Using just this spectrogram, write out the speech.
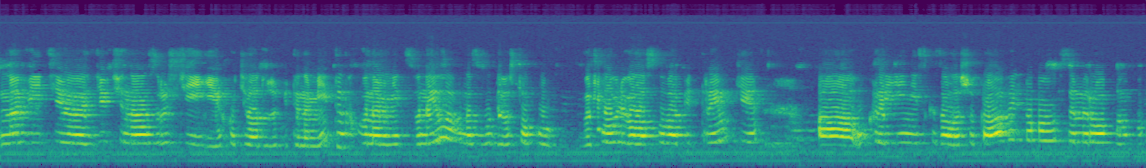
Навіть е, дівчина з Росії хотіла дуже піти на мітинг. Вона мені дзвонила, вона з Владивостоку висловлювала слова підтримки. А Україні сказала, що правильно все ми робимо.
